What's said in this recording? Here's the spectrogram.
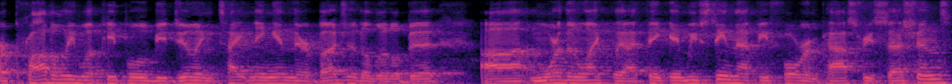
are probably what people will be doing, tightening in their budget a little bit. Uh, more than likely, I think, and we've seen that before in past recessions,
